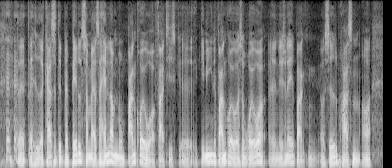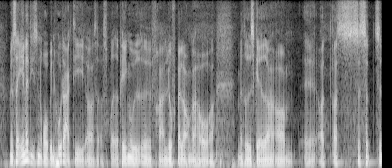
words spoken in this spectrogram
der, der hedder Casa de Papel, som altså handler om nogle bankrøver faktisk, øh, gemene bankrøver, som røver øh, Nationalbanken og sædelpressen, og men så ender de sådan Robin Hood-agtige og, og spreder penge ud øh, fra luftballoner over Madrids gader. Og, øh, og, og så, så, så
